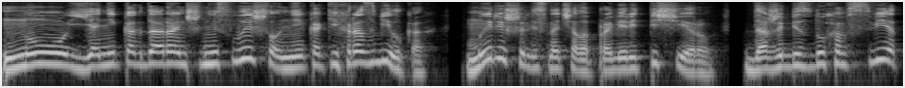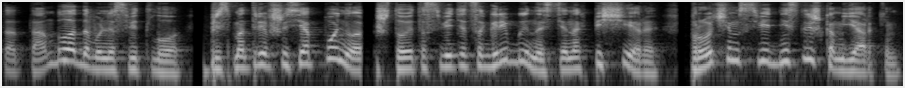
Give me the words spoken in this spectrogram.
«Ну, я никогда раньше не слышал ни о каких развилках. Мы решили сначала проверить пещеру. Даже без духов света, там было довольно светло. Присмотревшись, я понял, что это светятся грибы на стенах пещеры. Впрочем, свет не слишком ярким.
